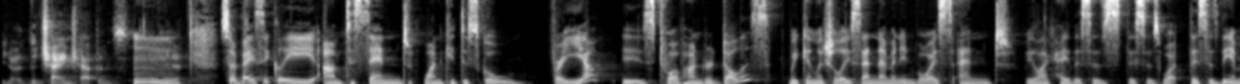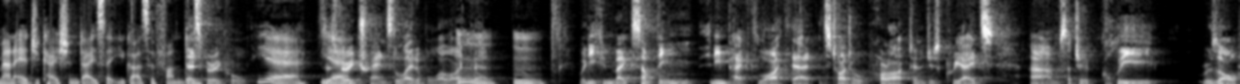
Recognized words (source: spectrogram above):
you know, the change happens. Mm. Yeah. so basically um, to send one kid to school for a year is twelve hundred dollars. We can literally send them an invoice and be like, "Hey, this is this is what this is the amount of education days that you guys have funded." That's very cool. yeah, So yeah, Mm, it's very translatable. I like that. When you can make something an impact like that, it's tied to a product and it just creates um, such a clear result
